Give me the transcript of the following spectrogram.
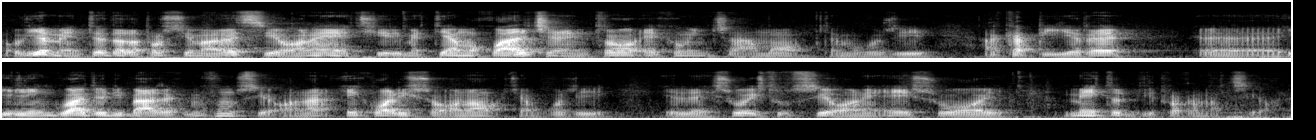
ovviamente dalla prossima lezione ci rimettiamo qua al centro e cominciamo, diciamo così, a capire eh, il linguaggio di base come funziona e quali sono, diciamo così, le sue istruzioni e i suoi metodi di programmazione.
